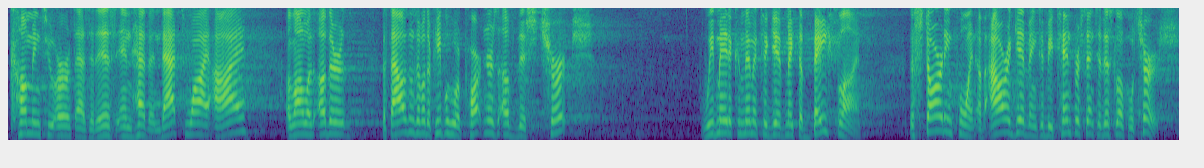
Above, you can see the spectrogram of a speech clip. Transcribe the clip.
coming to earth as it is in heaven? That's why I, along with other, the thousands of other people who are partners of this church, we've made a commitment to give, make the baseline, the starting point of our giving to be 10% to this local church.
